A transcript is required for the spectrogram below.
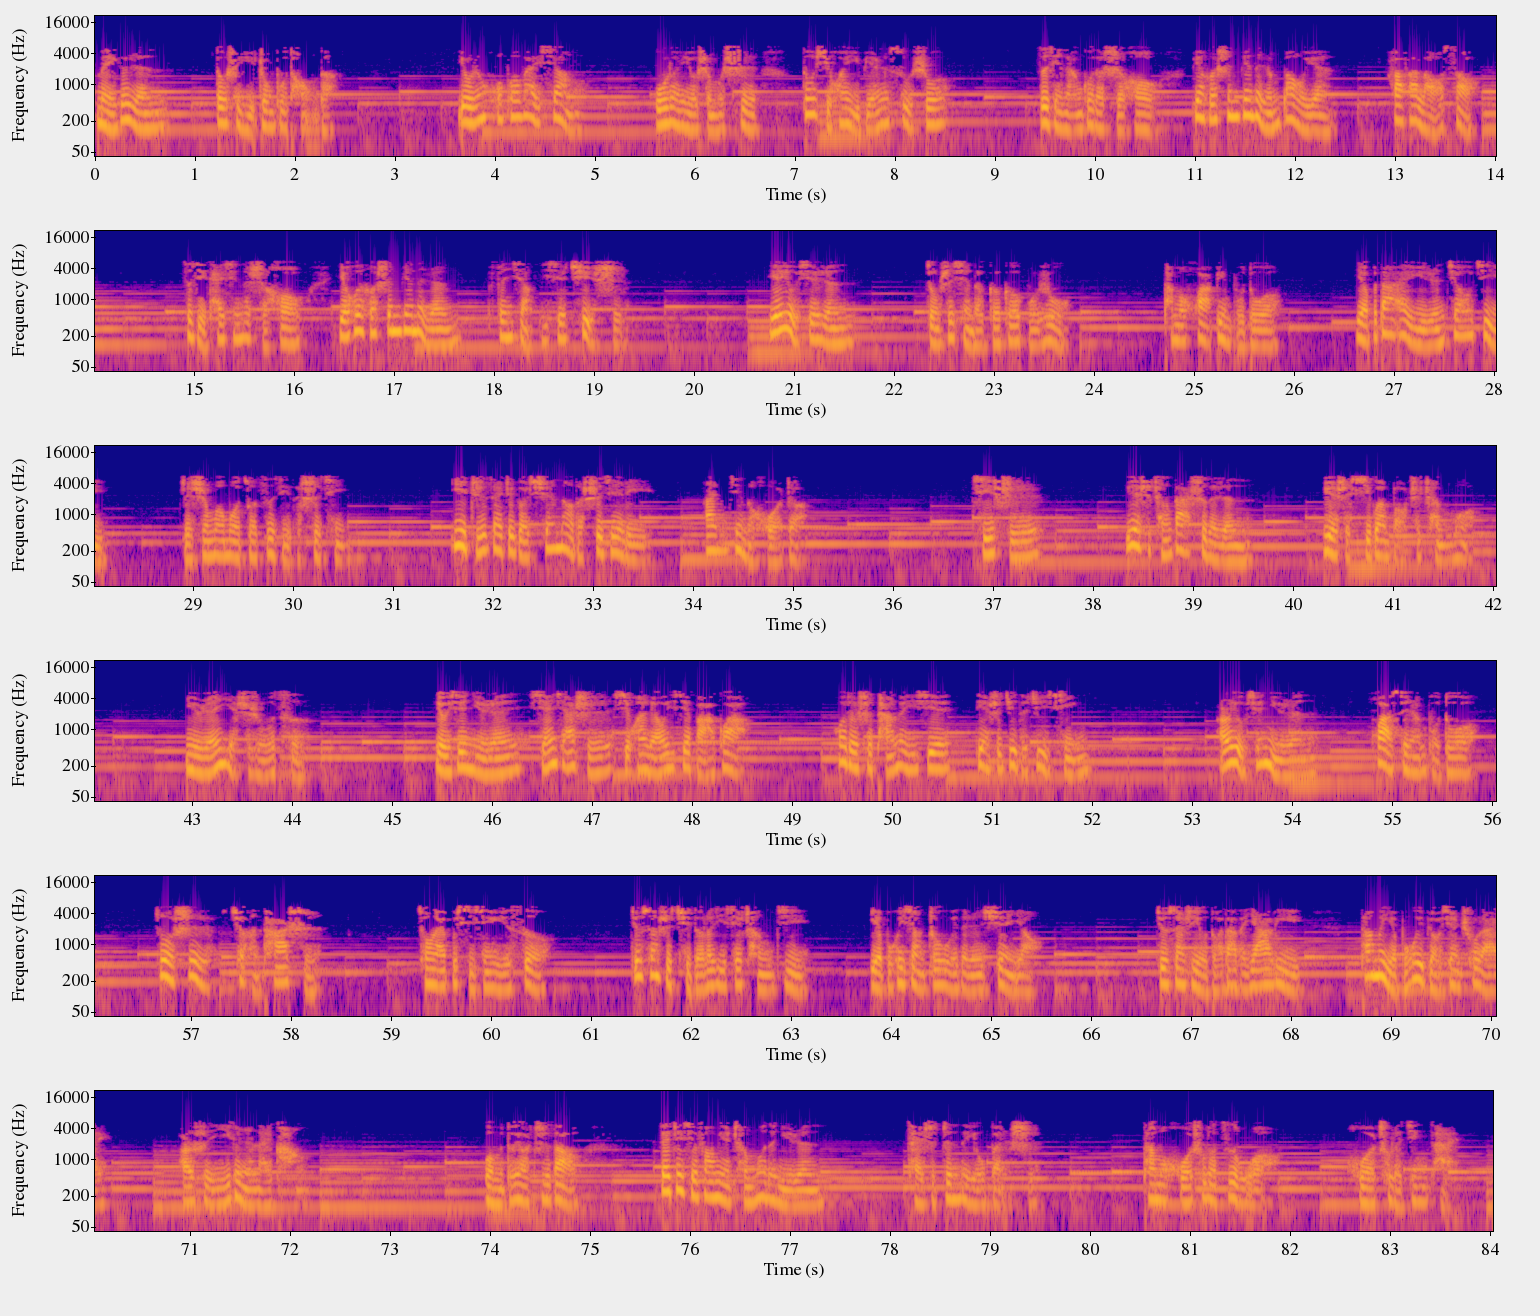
每个人都是与众不同的。有人活泼外向，无论有什么事都喜欢与别人诉说，自己难过的时候便和身边的人抱怨，发发牢骚；自己开心的时候也会和身边的人分享一些趣事。也有些人总是显得格格不入，他们话并不多，也不大爱与人交际，只是默默做自己的事情，一直在这个喧闹的世界里安静的活着。其实，越是成大事的人，越是习惯保持沉默。女人也是如此，有些女人闲暇时喜欢聊一些八卦。或者是谈论一些电视剧的剧情，而有些女人话虽然不多，做事却很踏实，从来不喜形于色。就算是取得了一些成绩，也不会向周围的人炫耀。就算是有多大的压力，他们也不会表现出来，而是一个人来扛。我们都要知道，在这些方面沉默的女人。才是真的有本事，他们活出了自我，活出了精彩。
